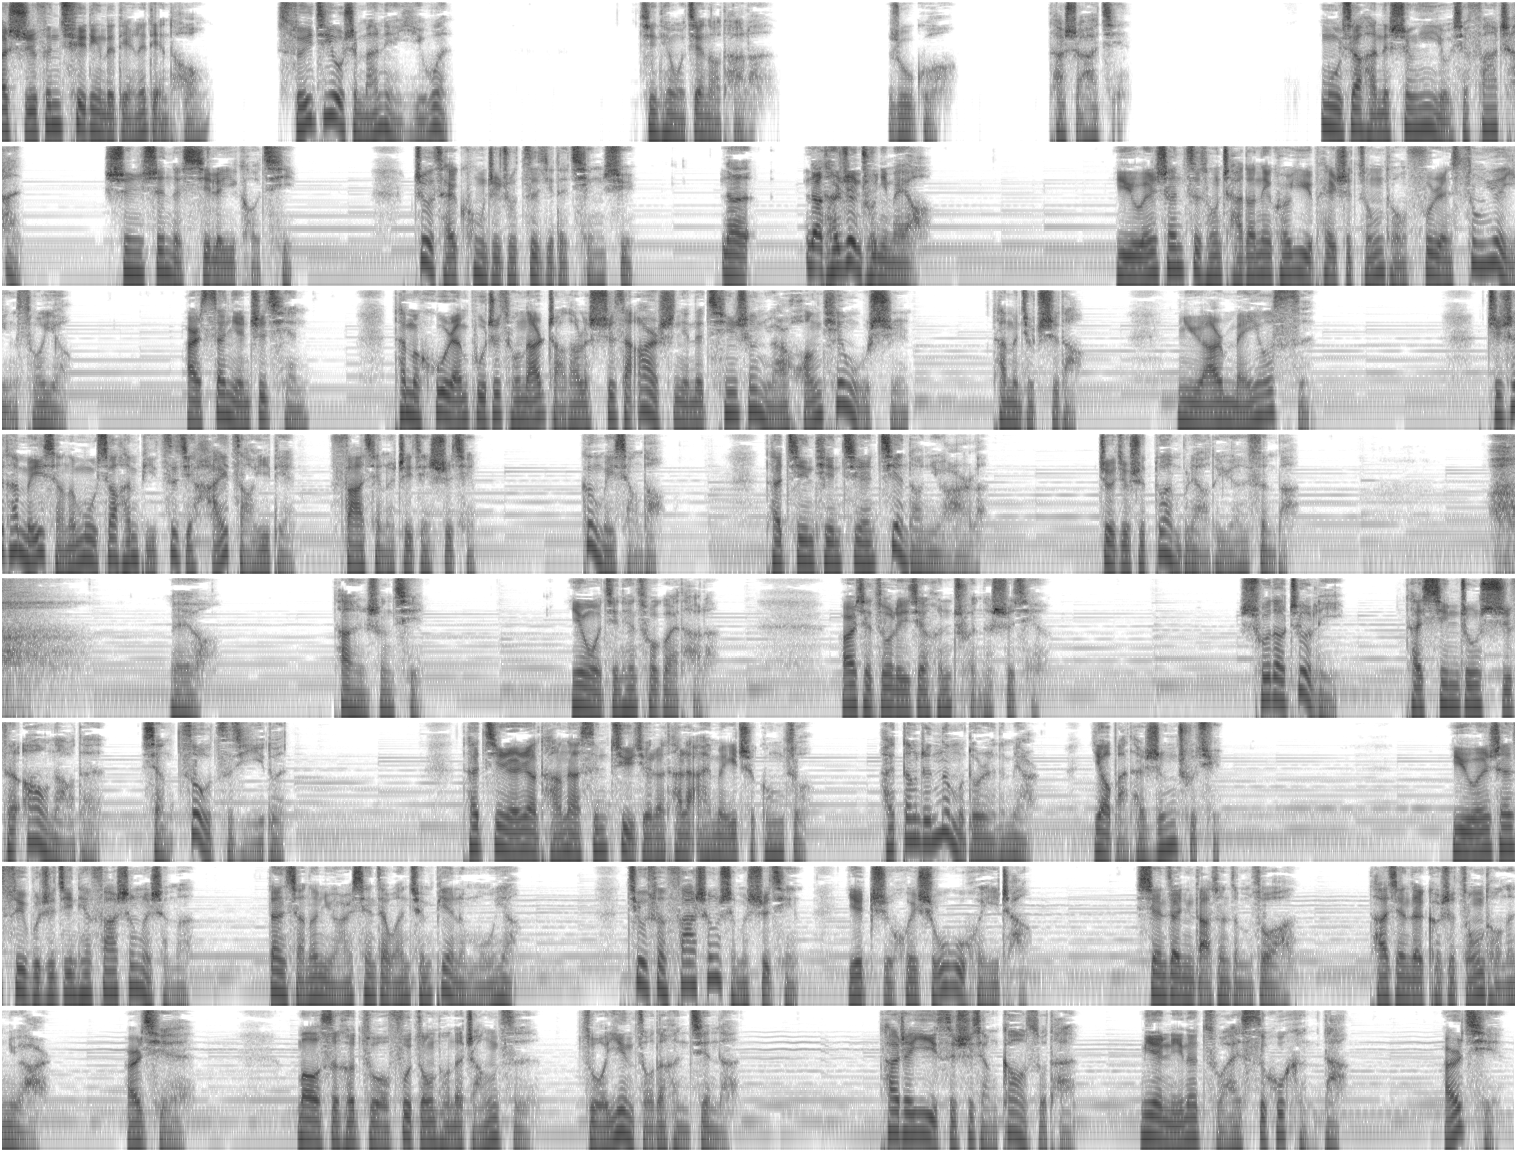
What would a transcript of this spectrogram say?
他十分确定的点了点头，随即又是满脸疑问。今天我见到他了，如果他是阿锦，穆萧寒的声音有些发颤，深深的吸了一口气，这才控制住自己的情绪。那那他认出你没有？宇文山自从查到那块玉佩是总统夫人宋月影所有，而三年之前，他们忽然不知从哪儿找到了失散二十年的亲生女儿黄天武时。他们就知道，女儿没有死。只是他没想到穆萧寒比自己还早一点发现了这件事情，更没想到，他今天竟然见到女儿了，这就是断不了的缘分吧？没有，他很生气，因为我今天错怪他了，而且做了一件很蠢的事情。说到这里，他心中十分懊恼的想揍自己一顿。他竟然让唐纳森拒绝了他来 M H 工作，还当着那么多人的面要把他扔出去。宇文山虽不知今天发生了什么，但想到女儿现在完全变了模样，就算发生什么事情，也只会是误会一场。现在你打算怎么做啊？她现在可是总统的女儿，而且，貌似和左副总统的长子左印走得很近呢。他这意思是想告诉他，面临的阻碍似乎很大。而且，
